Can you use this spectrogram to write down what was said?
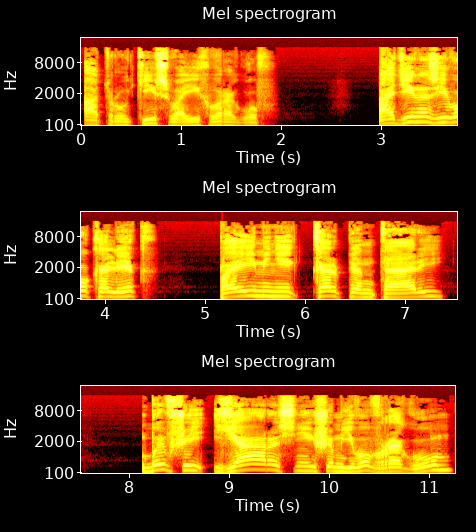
от руки своих врагов. Один из его коллег по имени Карпентарий, бывший яростнейшим его врагом,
